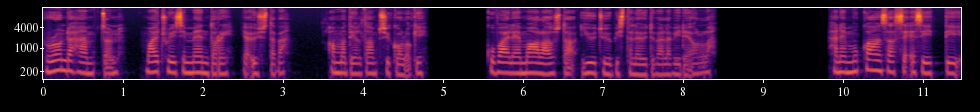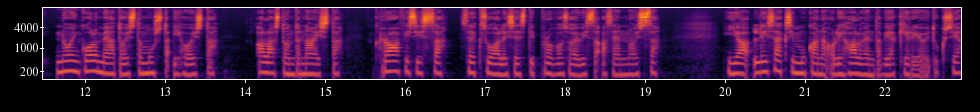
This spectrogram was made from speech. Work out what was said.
Rhonda Hampton, Maitreesin mentori ja ystävä, ammatiltaan psykologi, kuvailee maalausta YouTubesta löytyvällä videolla. Hänen mukaansa se esitti noin 13 mustaihoista, alastonta naista graafisissa, seksuaalisesti provosoivissa asennoissa, ja lisäksi mukana oli halventavia kirjoituksia.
